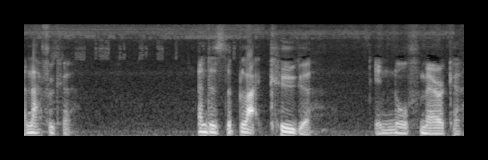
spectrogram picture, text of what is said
and Africa, and as the black cougar in North America.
